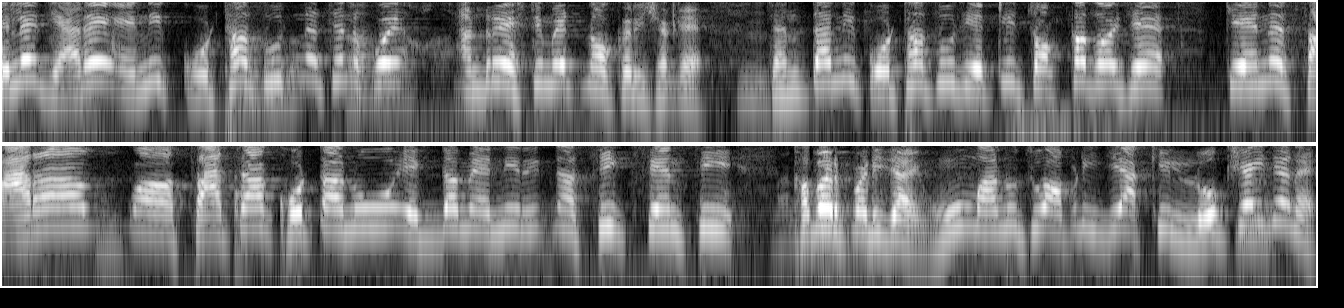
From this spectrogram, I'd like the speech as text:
એટલે જ્યારે એની કોઠા સૂચને છે ને કોઈ અંડર એસ્ટિમેટ ન કરી શકે. જનતાની કોઠાસૂઝ એટલી ચોક્કસ હોય છે કે એને સારા સાચા ખોટાનું એકદમ એની રીતના સિક્સ સેન્સથી ખબર પડી જાય. હું માનું છું આપણી જે આખી લોકશાહી છે ને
